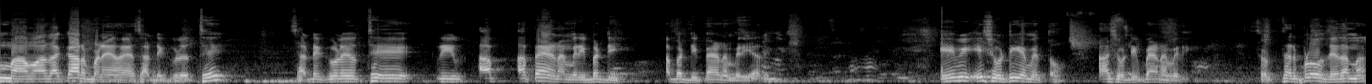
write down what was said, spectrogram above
ਮਾਵਾਂ ਦਾ ਘਰ ਬਣਿਆ ਹੋਇਆ ਸਾਡੇ ਕੋਲ ਉੱਥੇ। ਸਾਡੇ ਕੋਲੇ ਉੱਥੇ ਕਰੀਬ ਆ ਆ ਭੈਣ ਆ ਮੇਰੀ ਵੱਡੀ ਆ ਵੱਡੀ ਭੈਣ ਆ ਮੇਰੀ ਆ ਦੇਖੀ ਇਹ ਵੀ ਇਹ ਛੋਟੀ ਹੈ ਮੇਰੇ ਤੋਂ ਆ ਛੋਟੀ ਭੈਣ ਆ ਮੇਰੀ। ਸਿਰ ਪਲੋਸ ਦੇ ਦਾ ਮਾਂ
